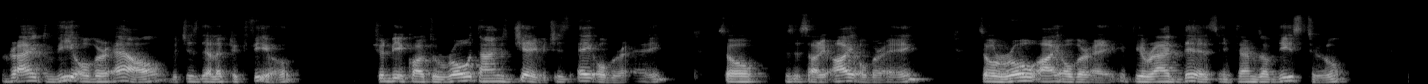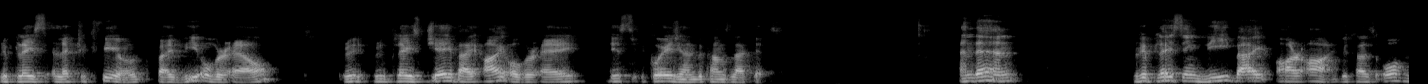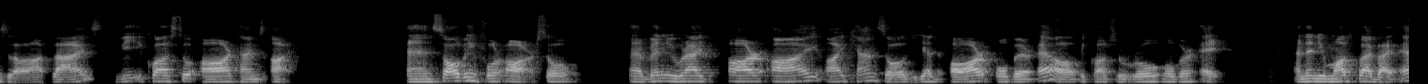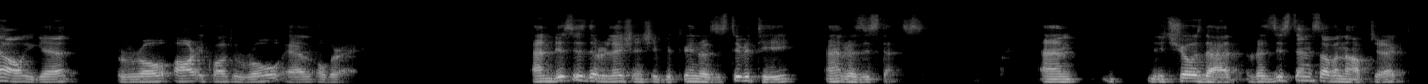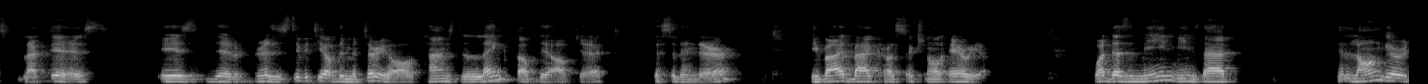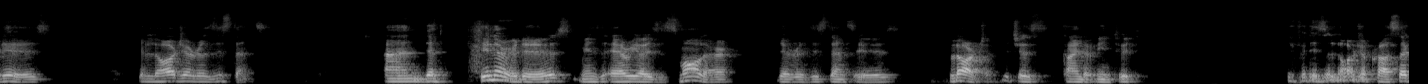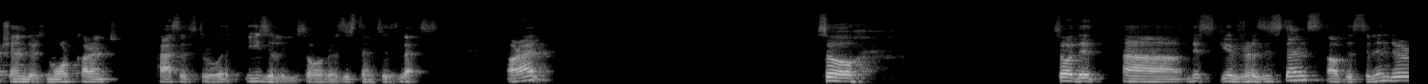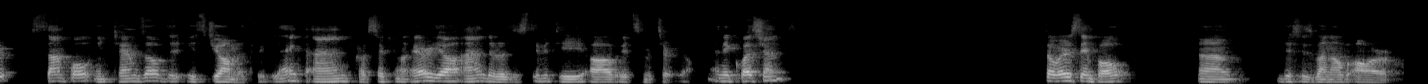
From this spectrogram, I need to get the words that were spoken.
write V over L, which is the electric field, should be equal to rho times j, which is a over a. So this is, sorry, i over a. So rho i over a. If you write this in terms of these two, replace electric field by v over l, re replace j by i over a, this equation becomes like this. And then replacing v by ri, because Ohm's law applies, v equals to r times i and solving for R. So uh, when you write Ri, I cancels, you get R over L equals to rho over A. And then you multiply by L, you get rho R equal to rho L over A. And this is the relationship between resistivity and resistance. And it shows that resistance of an object like this is the resistivity of the material times the length of the object, the cylinder, divided by cross-sectional area. What does it mean? It means that the longer it is, the larger resistance. And the thinner it is, means the area is smaller, the resistance is larger, which is kind of intuitive. If it is a larger cross-section, there's more current passes through it easily, so resistance is less. All right. So, so the, uh, this gives resistance of the cylinder sample in terms of the, its geometry, length and cross-sectional area and the resistivity of its material. Any questions? So very simple. Uh, this is one of our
